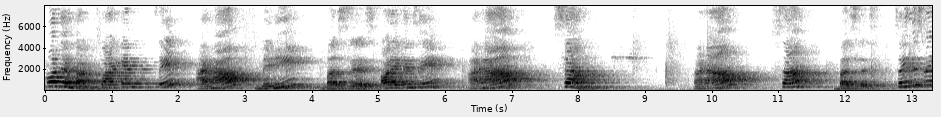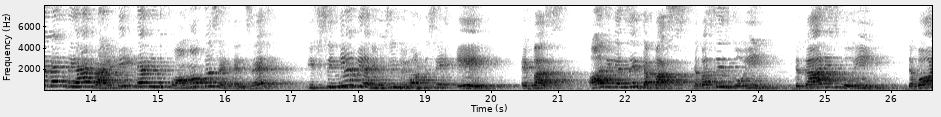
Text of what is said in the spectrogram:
more than one. So I can say I have many buses or I can say I have some. I have some buses. So in this way when we are writing them in the form of the sentences, if singular we are using, we want to say a, a bus. Or we can say the bus. The bus is going. The car is going. The boy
